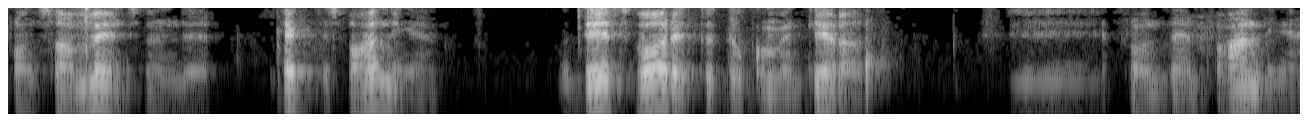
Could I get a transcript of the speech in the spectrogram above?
från Sammens under häktesförhandlingen. Och det svaret är dokumenterat eh, från den förhandlingen.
